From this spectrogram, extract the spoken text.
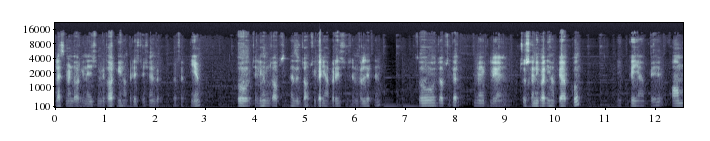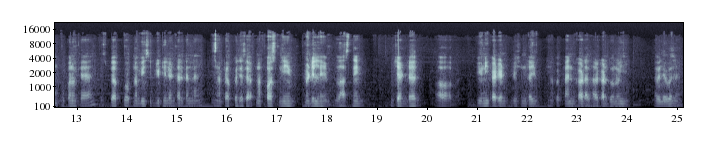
प्लेसमेंट ऑर्गेनाइजेशन के तौर पर यहाँ पर रजिस्ट्रेशन कर सकती हैं। तो चलिए हम job as a job seeker यहाँ पर रजिस्ट्रेशन कर लेते हैं। तो जॉब सीकर में चूज़ करने के बाद यहाँ पे आपको एक यहाँ पे फॉर्म ओपन हो गया है इस पर आपको अपना बेसिक डिटेल एंटर करना है। यहाँ पे आपको जैसे अपना first name middle name last name gender और यूनिक आइडेंटिफिकेशन टाइप यहाँ पे पैन कार्ड आधार कार्ड दोनों ही अवेलेबल हैं।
